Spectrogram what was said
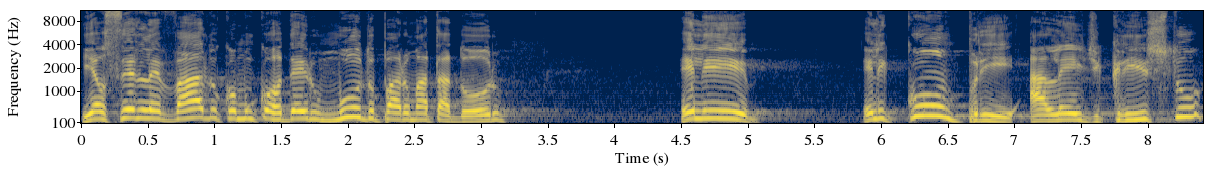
e ao ser levado como um cordeiro mudo para o matadouro, ele ele cumpre a lei de Cristo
